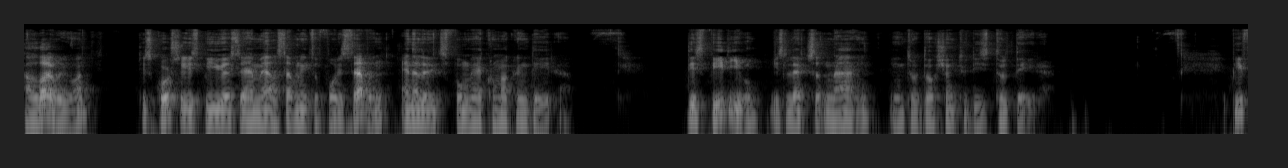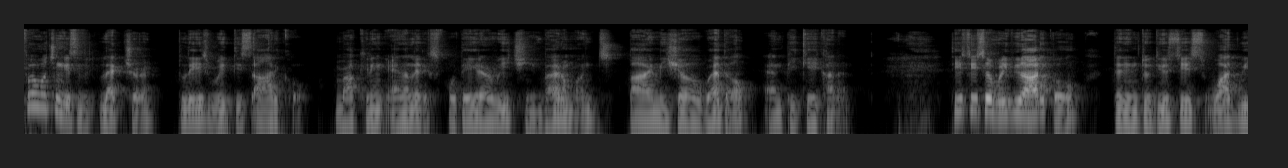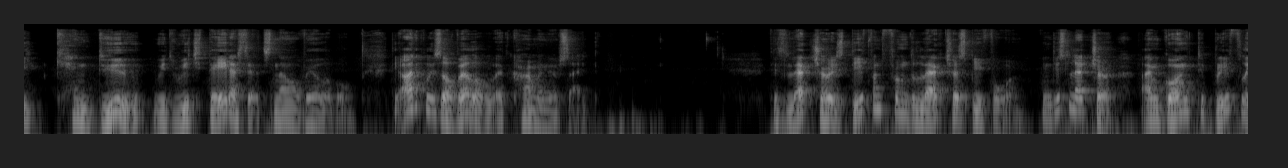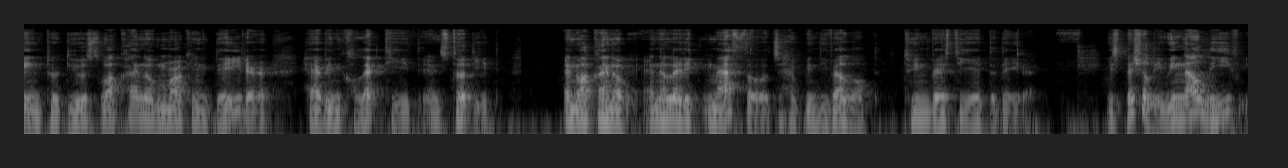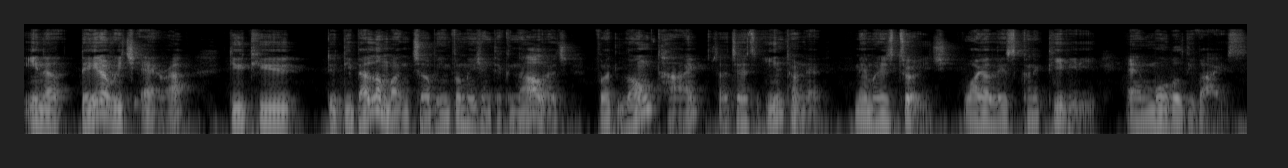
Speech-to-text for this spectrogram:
Hello everyone. This course is BUSML 7047 Analytics for Macro Marketing Data. This video is lecture 9 Introduction to Digital Data. Before watching this lecture, please read this article Marketing Analytics for Data Rich Environments by Michel Wedel and PK Kannan. This is a review article that introduces what we can do with rich datasets now available the article is available at Carmen website. This lecture is different from the lectures before. In this lecture, I'm going to briefly introduce what kind of marketing data have been collected and studied, and what kind of analytic methods have been developed to investigate the data. Especially, we now live in a data-rich era due to the development of information technology for a long time, such as internet memory storage, wireless connectivity, and mobile device.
